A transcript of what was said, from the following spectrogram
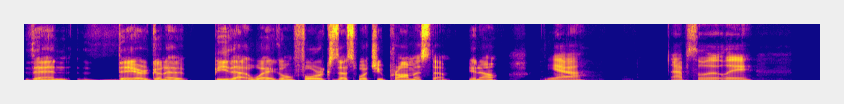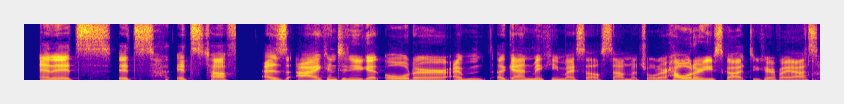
then they are going to be that way going forward because that's what you promised them, you know? Yeah. Absolutely. And it's it's it's tough. As I continue to get older, I'm again making myself sound much older. How old are you, Scott? Do you care if I ask?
